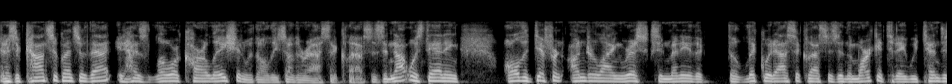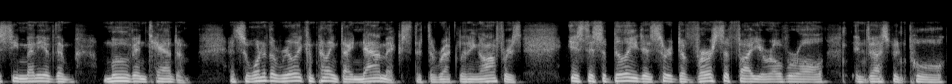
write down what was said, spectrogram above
And as a consequence of that, it has lower correlation with all these other asset classes. And notwithstanding all the different underlying risks in many of the, the liquid asset classes in the market today, we tend to see many of them move in tandem. And so one of the really compelling dynamics that direct lending offers is this ability to sort of diversify your overall investment pool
